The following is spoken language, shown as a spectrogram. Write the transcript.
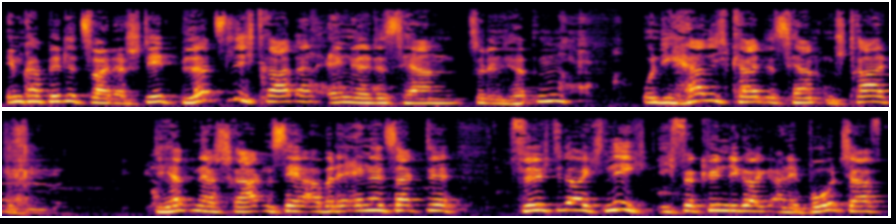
Im Kapitel 2, da steht, plötzlich trat ein Engel des Herrn zu den Hirten und die Herrlichkeit des Herrn umstrahlte sie. Die Hirten erschraken sehr, aber der Engel sagte, fürchtet euch nicht, ich verkündige euch eine Botschaft,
